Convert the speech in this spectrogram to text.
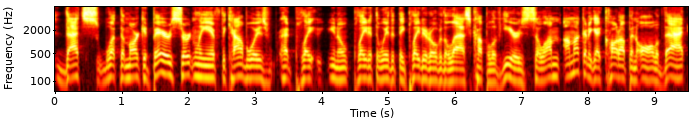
that's what the market bears. Certainly, if the Cowboys had played, you know, played it the way that they played it over the last couple of years. So I'm I'm not going to get caught up in all of that.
